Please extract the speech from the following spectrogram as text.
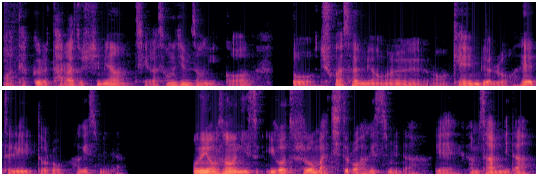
어, 댓글을 달아주시면 제가 성심성의껏 또 추가 설명을 어, 개인별로 해드리도록 하겠습니다. 오늘 영상은 이, 이것으로 마치도록 하겠습니다. 예, 감사합니다.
